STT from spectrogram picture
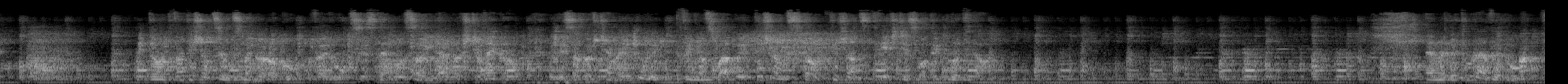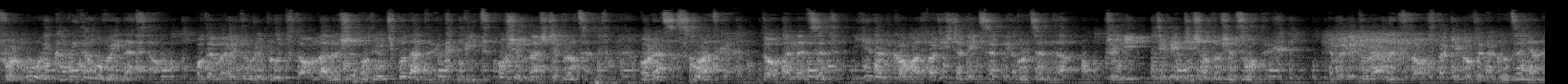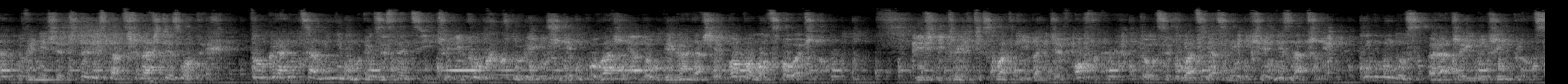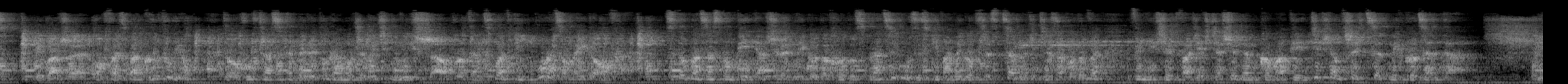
Do 2008 roku według systemu solidarnościowego wysokość emerytury wyniosłaby 1100-1200 zł należy odjąć podatek PIT 18% oraz składkę do NC 1,25%, czyli 98 zł. Emerytura netto od takiego wynagrodzenia wyniesie 413 zł. To granica minimum egzystencji, czyli próg, który już nie upoważnia do ubiegania się o pomoc społeczną. Jeśli część składki będzie w OFE, to sytuacja zmieni się nieznacznie. In minus raczej niż in plus. Chyba, że OFE zbankrutują, to wówczas emerytura może być niższa o procent składki płaconej do OFE. Stopa zastąpienia średniego dochodu z pracy uzyskiwanego przez całe życie zawodowe wyniesie 27,56%.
